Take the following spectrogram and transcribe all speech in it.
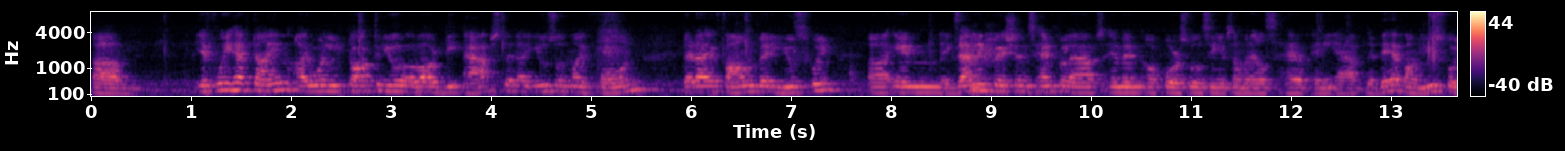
Um, if we have time, I will talk to you about the apps that I use on my phone that I found very useful. Uh, in examining patients, handful apps, and then of course we'll see if someone else have any app that they have found useful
